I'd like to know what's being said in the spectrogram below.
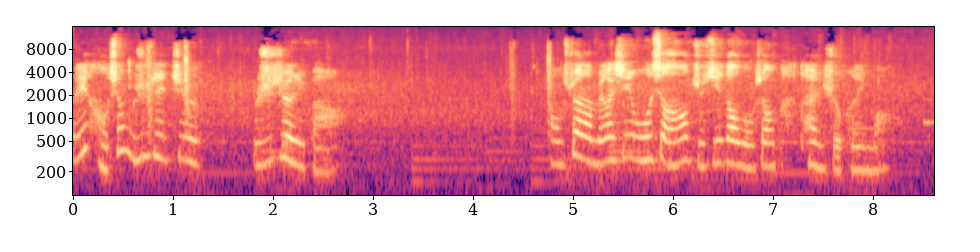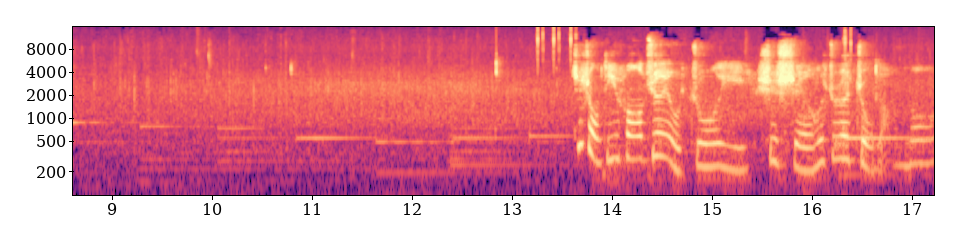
哎，好像不是在这，不是这里吧？哦，算了，没关系，我想要直接到楼上探索，可以吗？这种地方居然有桌椅，是谁会住在走廊呢？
